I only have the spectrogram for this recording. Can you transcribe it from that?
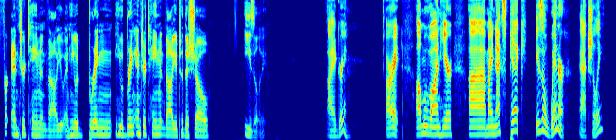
for entertainment value, and he would bring he would bring entertainment value to the show easily. I agree. All right, I'll move on here. Uh, my next pick is a winner, actually.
